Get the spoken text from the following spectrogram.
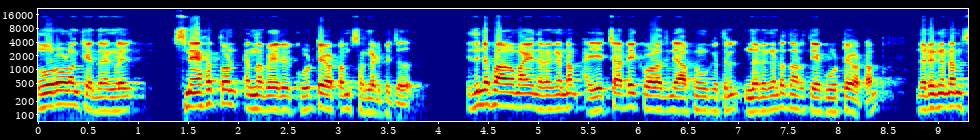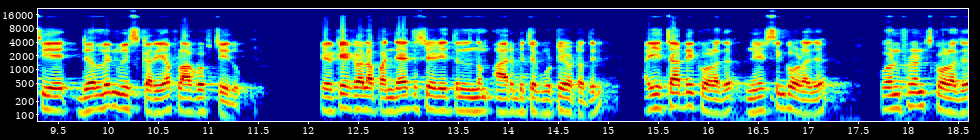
നൂറോളം കേന്ദ്രങ്ങളിൽ സ്നേഹത്തോൺ എന്ന പേരിൽ കൂട്ടയോട്ടം സംഘടിപ്പിച്ചത്. ഇതിന്റെ ഭാഗമായി Nedumkandam I H R D കോളേജിന്റെ ആഭിമുഖ്യത്തിൽ നെടുങ്കണ്ടം നടത്തിയ കൂട്ടയോട്ടം Nedumkandam C A Jerlin Vis Kariya flag off ചെയ്തു. കിഴക്കേക്കോല പഞ്ചായത്ത് സ്റ്റേഡിയത്തിൽ നിന്നും ആരംഭിച്ച കൂട്ടയോട്ടത്തിൽ I H R D college nursing college conference college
